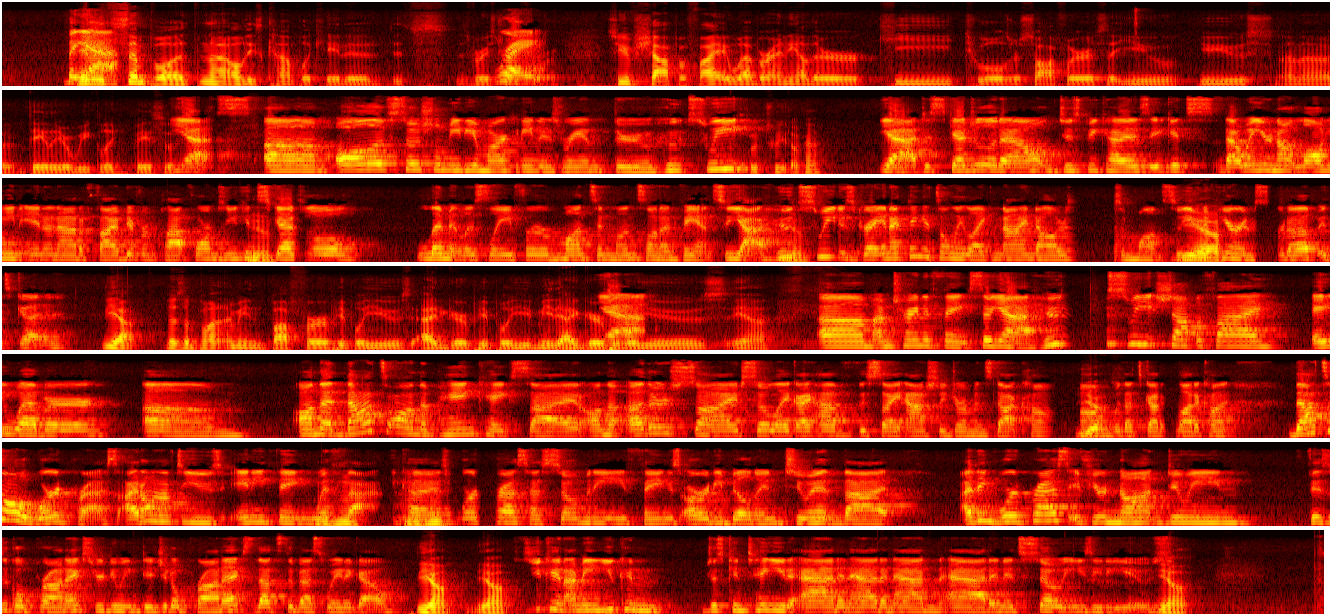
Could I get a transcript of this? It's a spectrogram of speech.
But and yeah, it's simple. It's not all these complicated. It's, it's very Right. straightforward. So you have Shopify, Web, or any other key tools or softwares that you you use on a daily or weekly basis? yes. Um, all of social media marketing is ran through Hootsuite. Hootsuite. Okay. Yeah, to schedule it out, just because it gets that way you're not logging in and out of five different platforms. You can Yeah. schedule limitlessly for months and months on advance. So yeah, Hootsuite is great, and I think it's only like nine dollars a month. So even Yeah. if you're in startup, it's good. Yeah. There's a bunch. I mean, Buffer people use. Edgar people use. Meet Edgar Yeah. people use. Yeah. Um, I'm trying to think. So yeah, Hootsuite, Shopify, Aweber. Um, on that, that's on the pancake side. On the other side, so like I have the site ashleydrummonds.com, Yes. but that's got a lot of content. That's all WordPress. I don't have to use anything with that because WordPress has so many things already built into it that I think WordPress, if you're not doing physical products, you're doing digital products, that's the best way to go Yeah. Yeah. you can i mean you can just continue to add and add and add and add and it's so easy to use Yeah.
